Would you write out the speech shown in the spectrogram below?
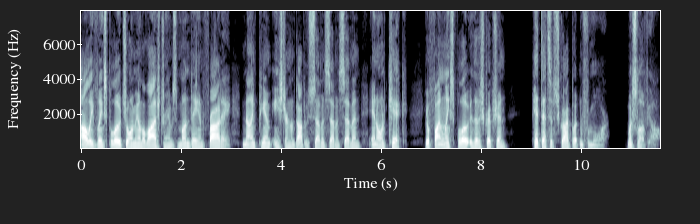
I'll leave links below. Join me on the live streams Monday and Friday, 9 p.m. Eastern on Dahboo 777 and on Kick. You'll find links below in the description. Hit that subscribe button for more. Much love, y'all.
